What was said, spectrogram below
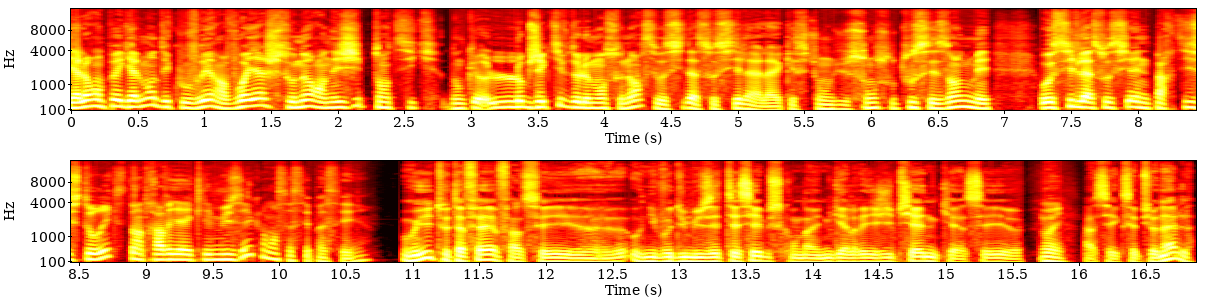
Et alors on peut également découvrir un voyage sonore en Égypte antique. Donc l'objectif de Le Mans Sonore, c'est aussi d'associer la, la question du son sous tous ses angles, mais aussi de l'associer à une partie historique. C'est un travail avec les musées, comment ça s'est passé? Oui, tout à fait. Enfin, c'est euh, au niveau du musée TC, puisqu'on a une galerie égyptienne qui est assez, euh, Oui. assez exceptionnelle,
